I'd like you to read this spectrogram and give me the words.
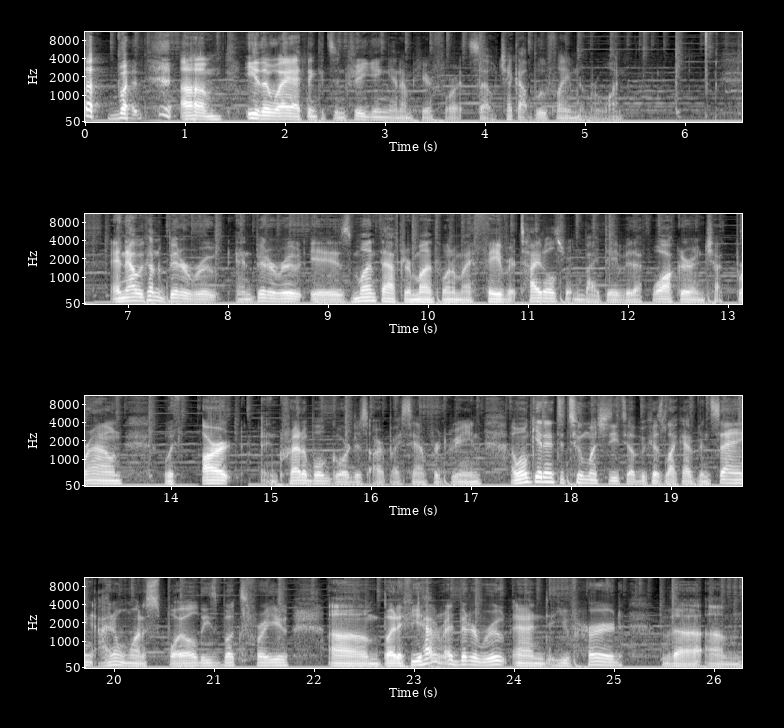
but um, either way, I think it's intriguing and I'm here for it. So check out Blue Flame number one. And now we come to Bitterroot. And Bitterroot is month after month one of my favorite titles written by David F. Walker and Chuck Brown with art, incredible, gorgeous art by Sanford Greene. I won't get into too much detail because, like I've been saying, I don't want to spoil these books for you. Um, but if you haven't read Bitterroot and you've heard the um,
